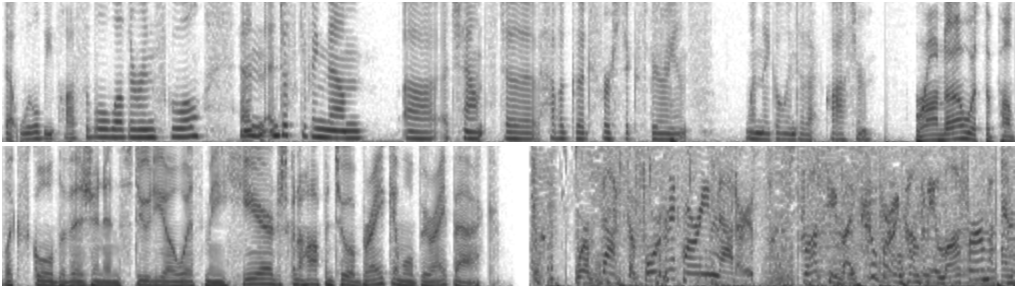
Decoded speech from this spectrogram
that will be possible while they're in school, and, and just giving them uh, a chance to have a good first experience when they go into that classroom. Rhonda with the Public School Division in studio with me here. Just going to hop into a break and we'll be right back. We're back to Fort McMurray Matters. Brought to you by Cooper and Company Law Firm and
